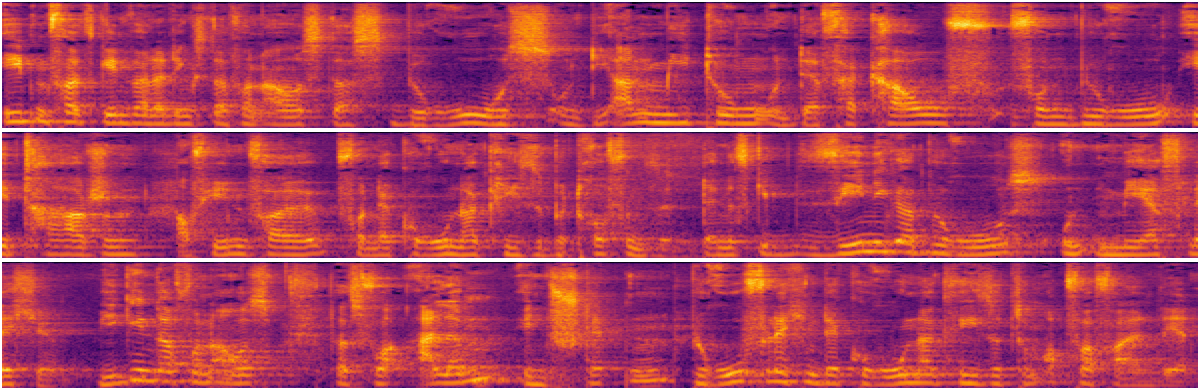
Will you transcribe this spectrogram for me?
Ebenfalls gehen wir allerdings davon aus, dass Büros und die Anmietung und der Verkauf von Büroetagen auf jeden Fall von der Corona-Krise betroffen sind. Denn es gibt weniger Büros und mehr Fläche. Wir gehen davon aus, dass vor allem in Städten Büroflächen der Corona-Krise zum Opfer fallen werden.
